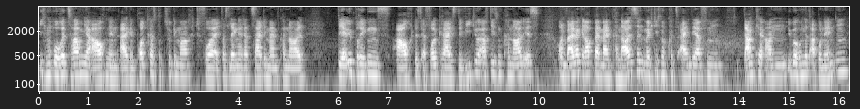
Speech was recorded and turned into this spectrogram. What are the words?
ich und Moritz haben ja auch einen eigenen Podcast dazu gemacht, vor etwas längerer Zeit in meinem Kanal, der übrigens auch das erfolgreichste Video auf diesem Kanal ist. Und weil wir gerade bei meinem Kanal sind, möchte ich noch kurz einwerfen, danke an über 100 Abonnenten,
